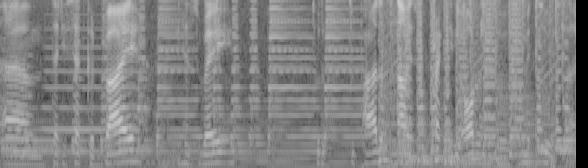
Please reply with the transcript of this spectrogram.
Um, that he said goodbye in his way to the to pilots and now he's practically ordering to commit suicide.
